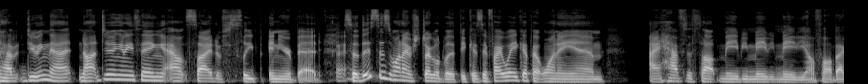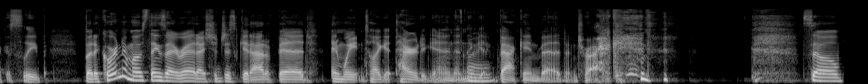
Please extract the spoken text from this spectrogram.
Have, doing that, not doing anything outside of sleep in your bed. So this is one I've struggled with because if I wake up at 1 a.m., I have the thought maybe, maybe, maybe I'll fall back asleep. But according to most things I read, I should just get out of bed and wait until I get tired again and then Right. get back in bed and try again. so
